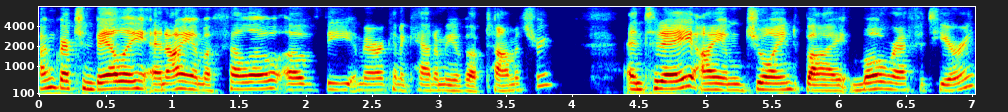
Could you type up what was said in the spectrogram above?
I'm Gretchen Bailey, and I am a fellow of the American Academy of Optometry. And today I am joined by Mo Rafieetary,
